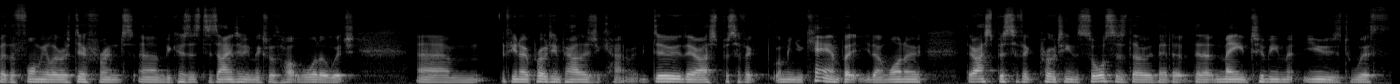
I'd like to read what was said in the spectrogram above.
but the formula is different um, because it's designed to be mixed with hot water, which um, if you know protein powders, you can't really do. There are specific, I mean, you can, but you don't want to. There are specific protein sources though that are that are made to be used with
